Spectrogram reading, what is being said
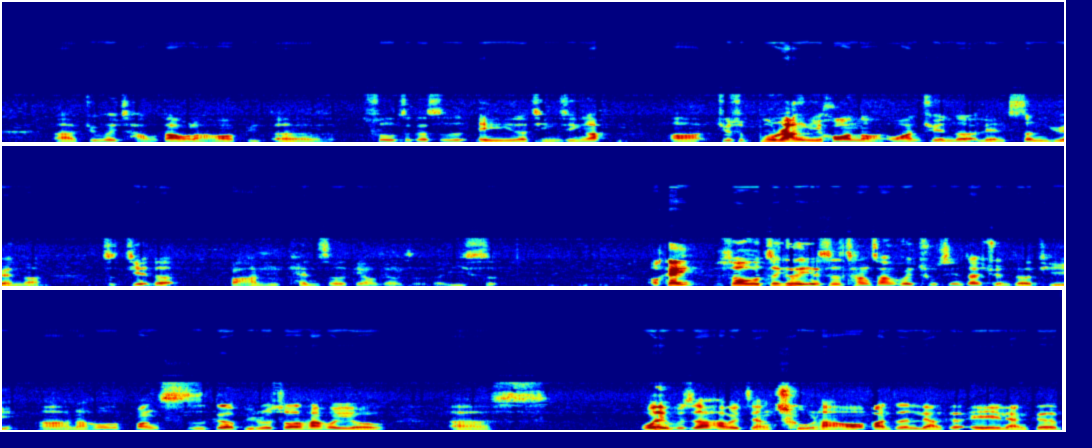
啊，就会吵到了哦。比呃，说这个是 A 的情形啊，啊，就是不让你晃了，完全的连声源呢，直接的把你 cancel 掉这样子的意思。OK，所以这个也是常常会出现在选择题啊，然后放四个，比如说它会有呃，我也不知道它会怎样出啦，哦，反正两个 A，两个。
